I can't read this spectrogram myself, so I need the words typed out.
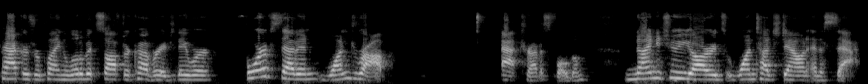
Packers were playing a little bit softer coverage. They were four of seven, one drop at Travis Fulgham, 92 yards, one touchdown, and a sack.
